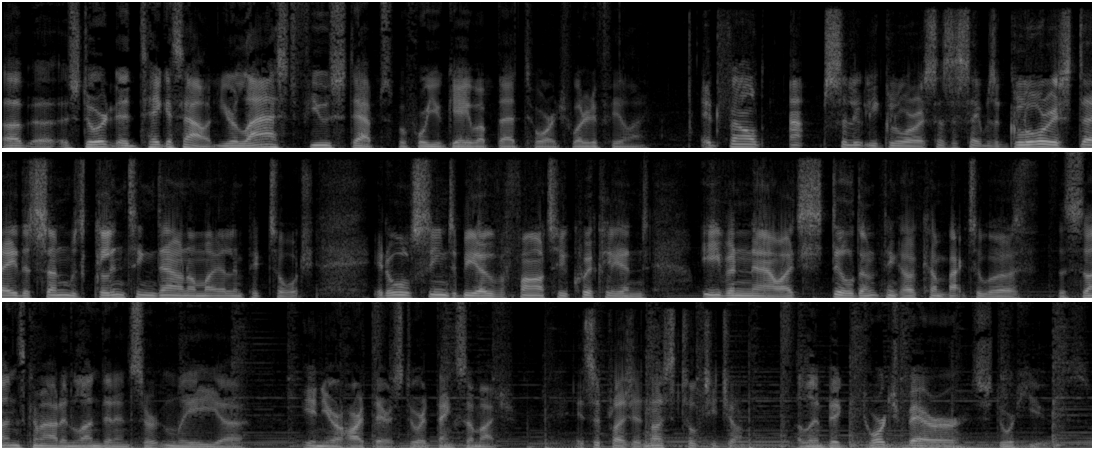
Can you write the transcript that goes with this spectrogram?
uh, uh, Stuart, uh, take us out. Your last few steps before you gave up that torch, what did it feel like? It felt absolutely glorious. As I say, it was a glorious day. The sun was glinting down on my Olympic torch. It all seemed to be over far too quickly, and even now, I still don't think I've come back to Earth. The sun's come out in London, and certainly uh, in your heart there, Stuart. Thanks so much. It's a pleasure. Nice to talk to you, John. Olympic torchbearer Stuart Hughes.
